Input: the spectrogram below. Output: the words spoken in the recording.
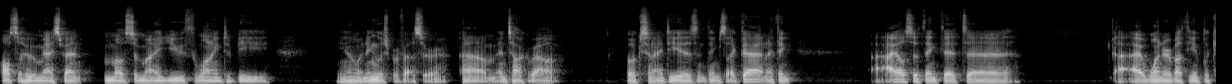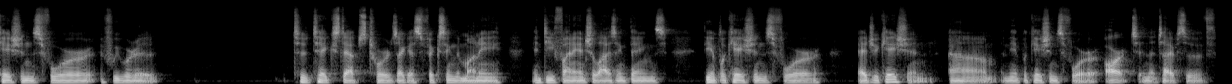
also who, I mean, I spent most of my youth wanting to be, you know, an English professor um, and talk about books and ideas and things like that. And I think, I also think that uh, I wonder about the implications for if we were to to take steps towards, I guess, fixing the money and definancializing things, the implications for education um, and the implications for art and the types of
